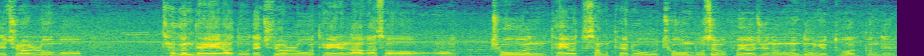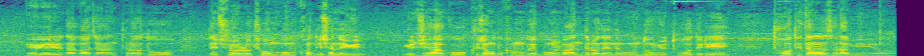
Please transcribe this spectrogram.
내추럴로 뭐 작은 대회라도 내추럴로 대회를 나가서 어, 좋은 다이어트 상태로 좋은 모습을 보여주는 운동 유튜버 분들. 대회를 나가지 않더라도 내추럴로 좋은 몸 컨디션을 유, 유지하고 그 정도 강도의 몸을 만들어내는 운동 유튜버들이 더 대단한 사람이에요.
